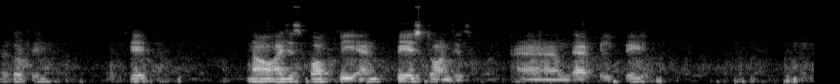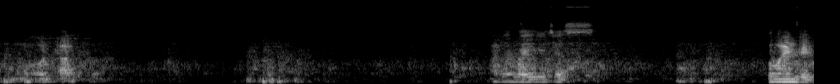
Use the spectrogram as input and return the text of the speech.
That's okay. Okay. Now I just copy and paste on this one and that will be otherwise you just go and read.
